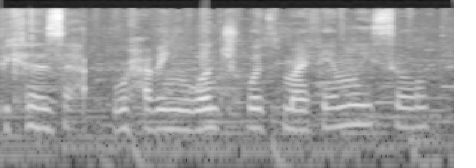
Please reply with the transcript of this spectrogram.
because we're having lunch with my family, so. So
